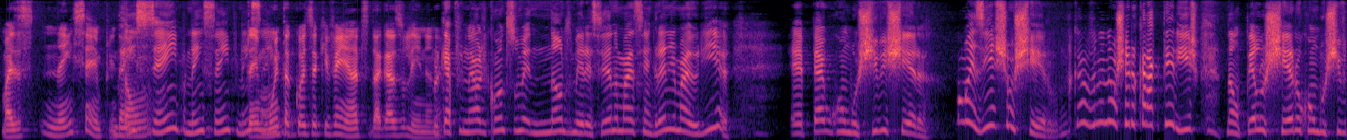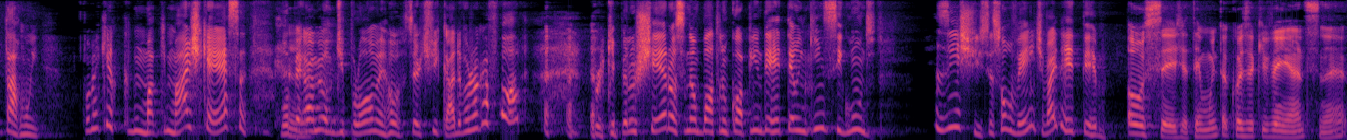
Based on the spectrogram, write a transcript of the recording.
mas nem sempre. Então, nem sempre, nem sempre, nem tem sempre. muita coisa que vem antes da gasolina, Porque né? afinal de contas, não desmerecendo, mas assim, a grande maioria é, pega o combustível e cheira. Não existe um cheiro. O gasolina não é um cheiro característico. Não, pelo cheiro o combustível tá ruim. Como é que, que, mágica é essa? Vou pegar meu diploma, meu certificado e vou jogar fora. Porque pelo cheiro, se não bota no copinho, derreteu em 15 segundos. Existe, isso é solvente, vai derreter. Ou seja, tem muita coisa que vem antes, né?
